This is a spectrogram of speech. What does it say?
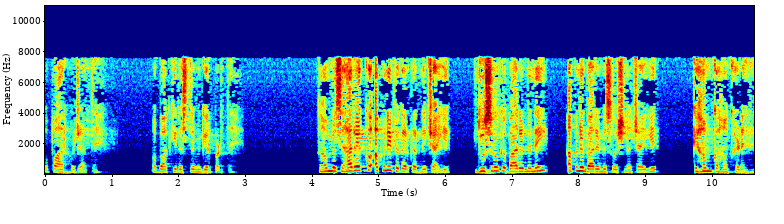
وہ پار ہو جاتے ہیں اور باقی رستے میں گر پڑتے ہیں۔ تو ہم میں سے ہر ایک کو اپنی فکر کرنی چاہیے۔ دوسروں کے بارے میں نہیں، اپنے بارے میں سوچنا چاہیے کہ ہم کہاں کھڑے ہیں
